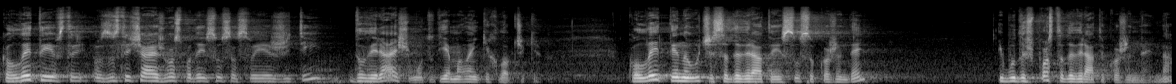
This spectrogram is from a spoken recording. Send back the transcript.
Коли ти зустрічаєш Господа Ісуса в своєму житті, довіряєш йому, тут є маленькі хлопчики. Коли ти навчишся довіряти Ісусу кожен день, і будеш просто довіряти кожен день. Да?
